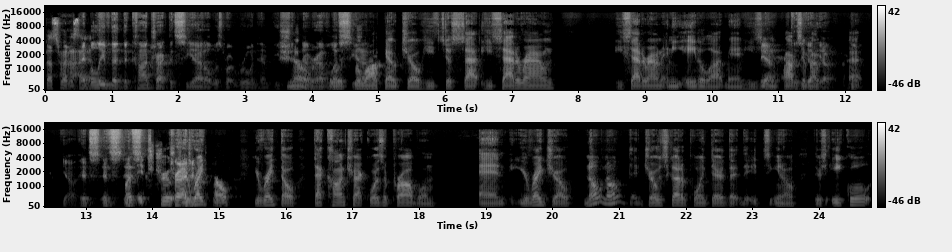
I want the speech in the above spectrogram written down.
best way to say I it. believe that the contract at Seattle was what ruined him. He should no, never have it left was the lockout, Joe. He just sat. He sat around. He sat around and he ate a lot, man. He's Yeah, even 'cause talked he about yeah, yeah. that. Yeah, it's it's But it's, it's, true. tragic. You're right, though. You're right, though. That contract was a problem. And you're right, Joe. No, no, that Joe's got a point there that it's, you know, there's equal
